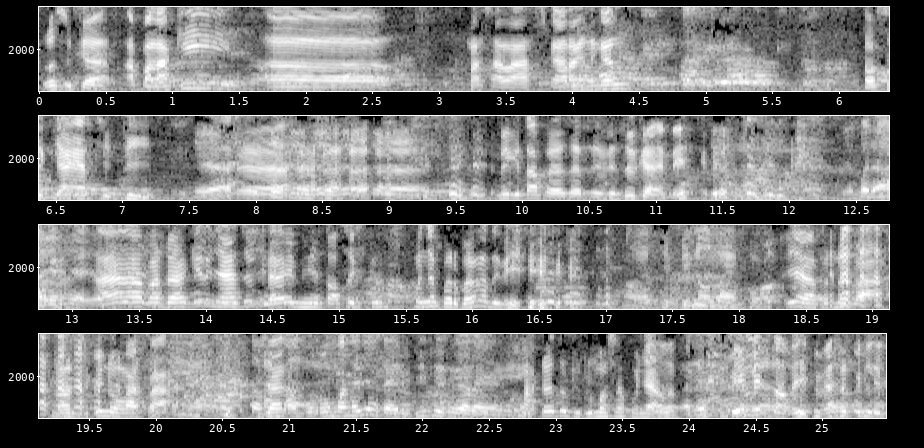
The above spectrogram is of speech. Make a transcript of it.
Terus juga apalagi eh, masalah sekarang ini kan tosiknya RGB Ya. Ya. ini kita bahas RGB juga ini. ya pada akhirnya ya. Ah, pada akhirnya juga ini toxic menyebar banget ini. RGB no life ya. Iya bener pak, no RGB no live pak. Sama lampu rumah aja ada RGB sekarang ya. Ada tuh di rumah saya punya loh. Philip tapi merek Philip.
